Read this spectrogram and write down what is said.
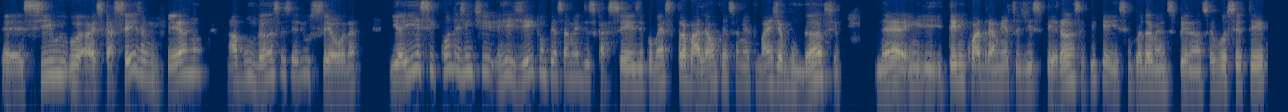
é, se a escassez é o inferno, a abundância seria o céu, né? E aí, se, quando a gente rejeita um pensamento de escassez e começa a trabalhar um pensamento mais de abundância, né, e, e ter enquadramentos de esperança. O que, que é isso, enquadramento de esperança? É você ter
